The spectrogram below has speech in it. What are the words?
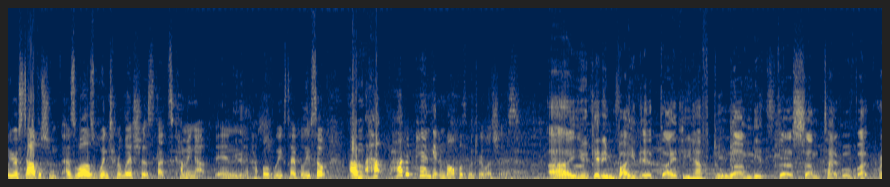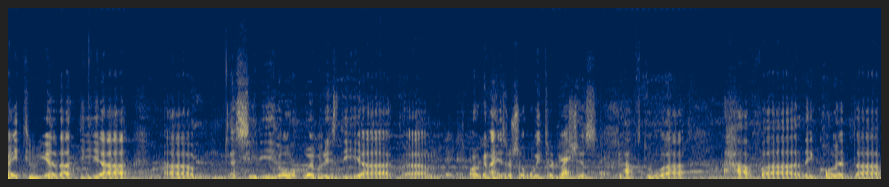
your establishment as well as Winterlicious that's coming up in a couple of weeks, I believe. So, um, how, how did Pan get involved with Winterlicious? Uh, you get invited. I think you have to uh, meet uh, some type of uh, criteria that the uh, um, uh, city or whoever is the uh, um, organizers of Winter Right, Dishes, right. you have to uh, have, uh, they call it uh,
